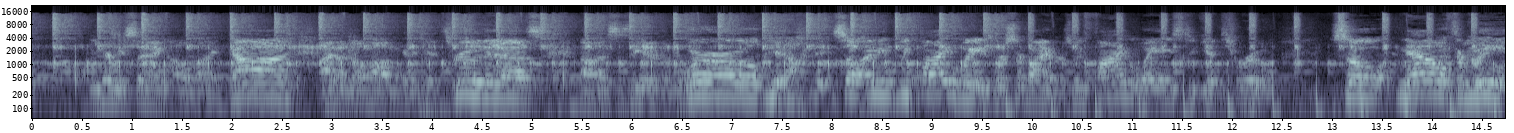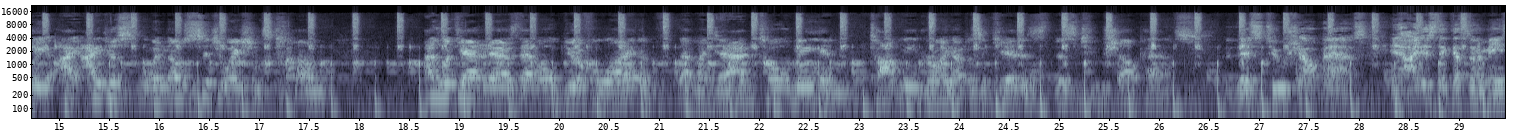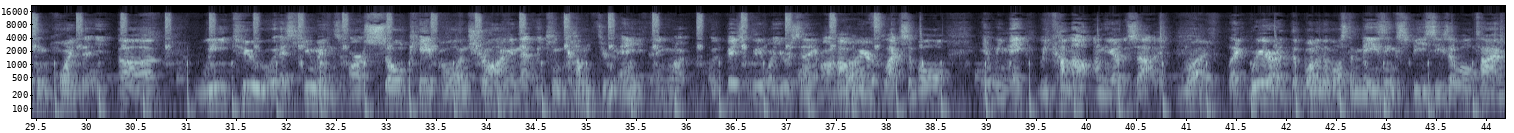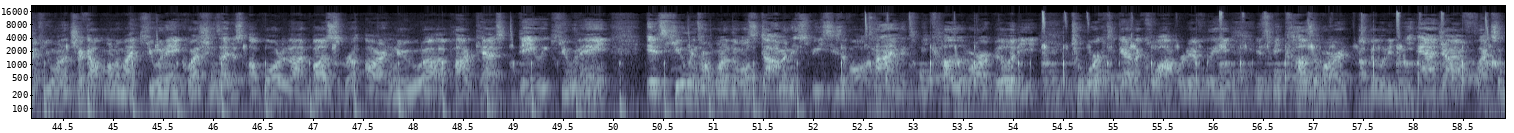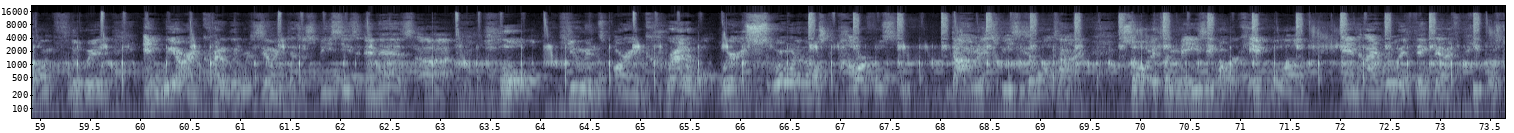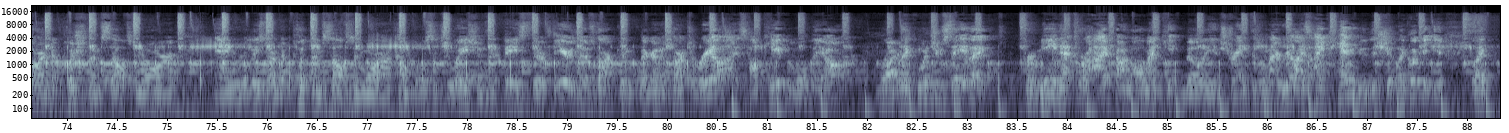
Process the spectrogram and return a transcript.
you hear me saying, "Oh my God, I don't know how I'm going to get through this. Uh, this is the end of the world." You know, so I mean, we find ways. We're survivors. We find ways to get through. So now That's for me. I, I just, when those situations come, I look at it as that old beautiful line of, that my dad told me and taught me growing up as a kid is this too shall pass. this too shall pass. And I just think that's an amazing point that uh, we too, as humans, are so capable and strong, and that we can come through anything. What basically what you were saying about how we are flexible and we make we come out on the other side. Right. Like we are the, one of the most amazing species of all time. If you want to check out one of my Q and A questions, I just uploaded on Buzz, our new uh, podcast, Daily Q and A. Is humans are one of the most dominant species of all time. It's because of our ability to work together cooperatively. It's because of our ability to be agile, flexible, and fluid. And we are incredibly resilient as a species and as a whole. Humans are incredible. We're we're one of the most powerful, dominant species of all time. So it's amazing what we're capable of. And I really think that if people started to push themselves more and really started to put themselves in more uncomfortable situations and face their fears, they're start they're going to start to realize how capable they are. Right. Like once you say like for me, that's where I found all my capability and strength is when I realized I can do this shit. Like look at you, like.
